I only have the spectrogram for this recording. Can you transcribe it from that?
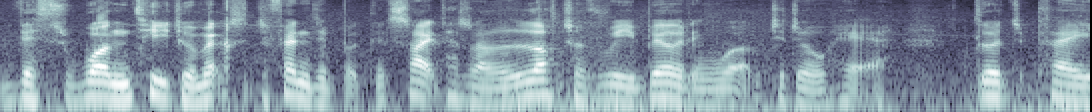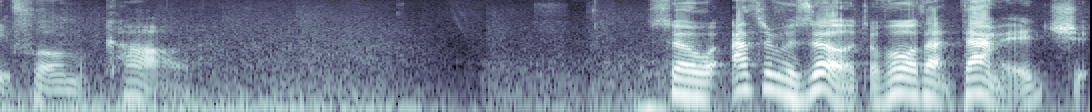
this one T2 Mexico defended, but the site has a lot of rebuilding work to do here. Good play from Khal. So as a result of all that damage,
